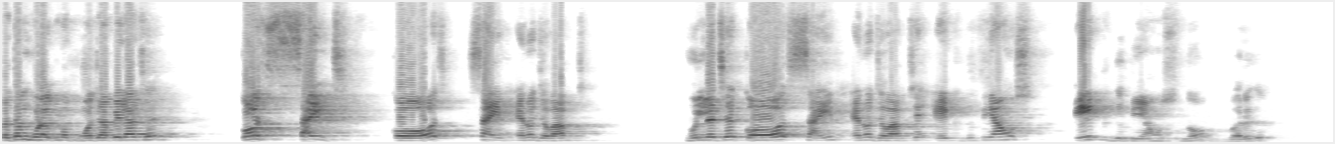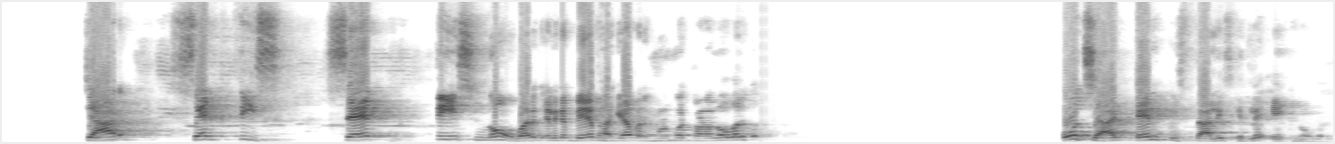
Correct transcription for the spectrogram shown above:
પ્રથમ ગુણકમાં પહોંચ આપેલા છે. કોસ સાઈઠ કોસ સાઈઠ એનો જવાબ મૂલ્ય છે કોસ સાઈઠ એનો જવાબ છે એક દ્વિતીયાંશ એક દ્વિતીયાંશનો વર્ગ ચાર સેટ ત્રીસ સેટ ત્રીસ નો વર્ગ, એટલે કે બે ભાગ્યા વર્ગમૂળમાં ત્રણ નો વર્ગ. ઓછા ટેન પિસ્તાલીસ એટલે એક નો વર્ગ.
